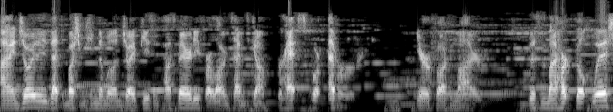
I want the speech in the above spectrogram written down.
I enjoy that the Mushroom Kingdom will enjoy peace and prosperity for a long time to come. Perhaps forever. You're a fucking liar. This is my heartfelt wish.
